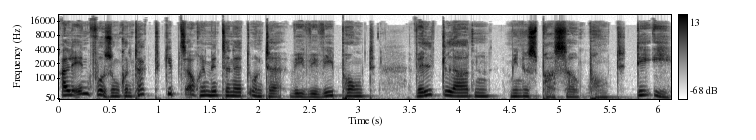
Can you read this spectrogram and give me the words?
Alle Infos und Kontakt gibt's auch im Internet unter www.weltladen-passau.de.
